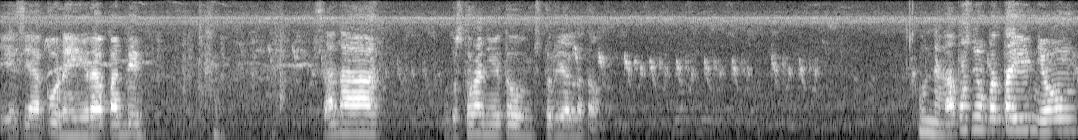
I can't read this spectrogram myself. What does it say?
Eh, si ako, nahihirapan din. Sana gustuhan niyo itong tutorial na to. Una. Tapos yung pantayin yung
